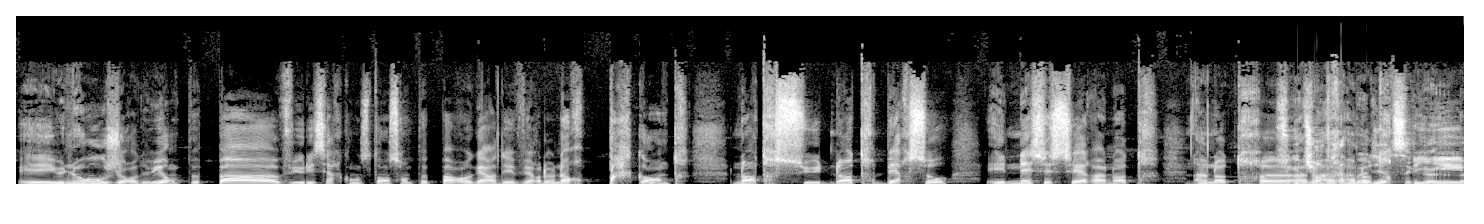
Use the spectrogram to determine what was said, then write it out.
Et nous, aujourd'hui, on peut pas, vu les circonstances, on peut pas regarder vers le nord. Par contre, notre sud, notre berceau est nécessaire à notre, à notre, pays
